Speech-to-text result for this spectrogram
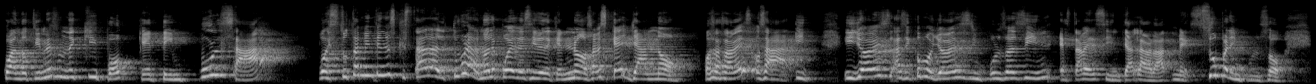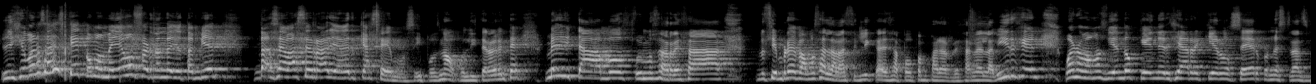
cuando tienes un equipo que te impulsa, pues tú también tienes que estar a la altura. No le puedes decir de que no, ¿sabes qué? Ya no. O sea, ¿sabes? O sea, y, y yo es así como yo a veces impulso el sin, esta vez Cintia, la verdad, me súper impulsó. Y dije, bueno, ¿sabes qué? Como me llamo Fernanda, yo también, se va a cerrar y a ver qué hacemos. Y pues no, pues literalmente meditamos, fuimos a rezar, siempre vamos a la Basílica de Zapopan para rezarle a la Virgen. Bueno, vamos viendo qué energía requiero ser con nuestras,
